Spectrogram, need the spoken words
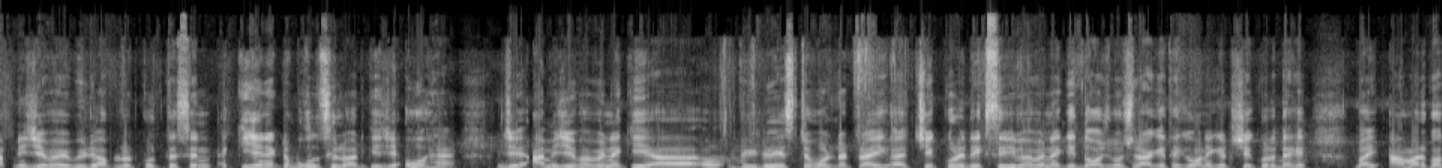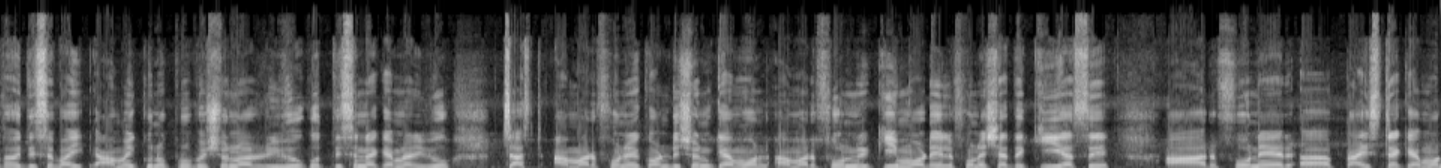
আপনি যেভাবে ভিডিও আপলোড করতেছেন কি যেন একটা বলছিল আর কি যে, ও হ্যাঁ যে আমি যেভাবে নাকি ভিডিও স্টেবলটা ট্রাই চেক করে দেখছি, এইভাবে নাকি দশ বছর আগে থেকে অনেকে চেক করে দেখে। ভাই, আমার কথা হইতেছে, ভাই, আমি কোনো প্রফেশনাল রিভিউ করতেছি না ক্যামেরা রিভিউ জাস্ট আমার ফোনের কন্ডিশন কেমন, আমার ফোনের কি মডেল ফোনের সাথে কি আছে, আর ফোনের প্রাইসটা কেমন,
